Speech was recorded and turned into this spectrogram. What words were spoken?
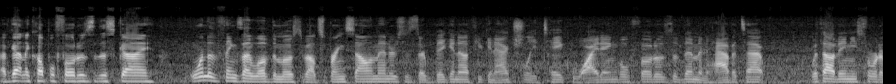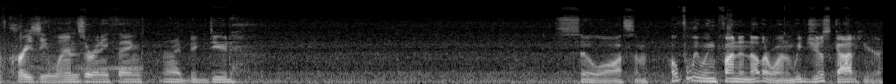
I've gotten a couple photos of this guy. One of the things I love the most about spring salamanders is they're big enough you can actually take wide angle photos of them in habitat without any sort of crazy lens or anything. All right, big dude. so awesome. Hopefully we can find another one. We just got here.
